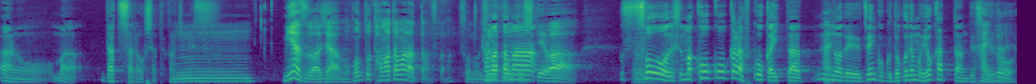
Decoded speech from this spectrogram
あのまあ、脱サラをしたという感じです。宮津はじゃあもう本当たまたまだったんですか？その情報たまたまとしてはそうです。ね、まあ、高校から福岡行ったので、全国どこでもよかったんですけど、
